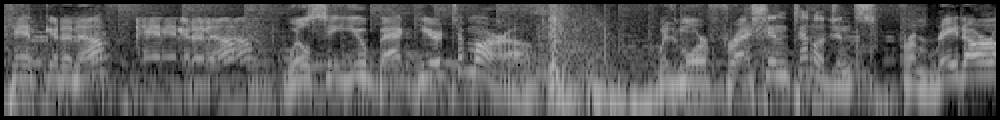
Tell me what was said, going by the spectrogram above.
Can't get enough? Can't get enough? We'll see you back here tomorrow with more fresh intelligence from Radar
